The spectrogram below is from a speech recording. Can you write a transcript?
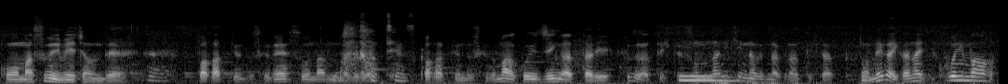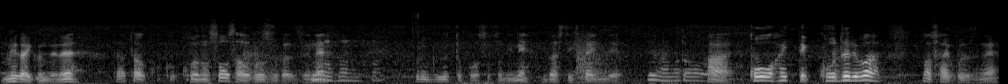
こうまっすぐに見えちゃうんではいバカって言うんですけどね。そうなるんだけどバカって言うんですけどまあこういう陣があったり低くなってきてそんなに気になくなくなってきた、まあ、目がいかない。ここにまあ目がいくんでね。であとはこここの操作をどうするかですよね、これぐーっとこう外にね出していきたいんで、なるほど。はい、こう入ってこう出ればまあ最高ですね。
